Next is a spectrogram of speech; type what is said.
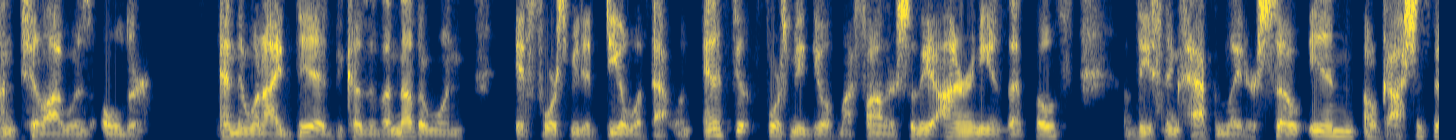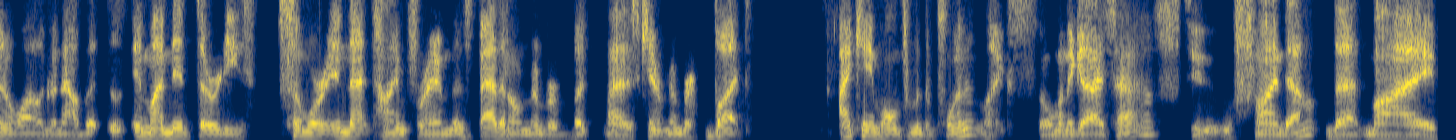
until I was older. And then when I did, because of another one, it forced me to deal with that one and it forced me to deal with my father. So the irony is that both of these things happened later. So in, oh gosh, it's been a while ago now, but in my mid thirties, somewhere in that time frame, it's bad that I don't remember, but I just can't remember. But I came home from a deployment like so many guys have to find out that my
